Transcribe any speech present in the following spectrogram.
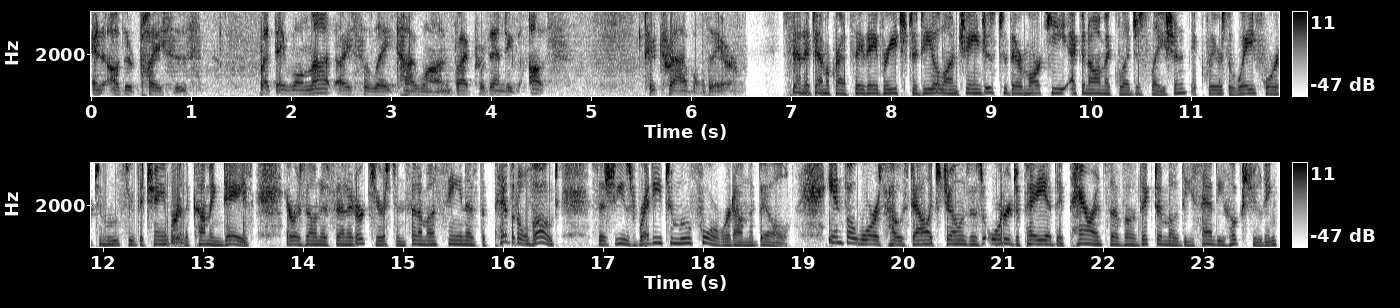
in other places, but they will not isolate Taiwan by preventing us to travel there. Senate Democrats say they've reached a deal on changes to their marquee economic legislation. It clears a way for it to move through the chamber in the coming days. Arizona Senator Kyrsten Sinema, seen as the pivotal vote, says she's ready to move forward on the bill. InfoWars host Alex Jones is ordered to pay the parents of a victim of the Sandy Hook shooting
